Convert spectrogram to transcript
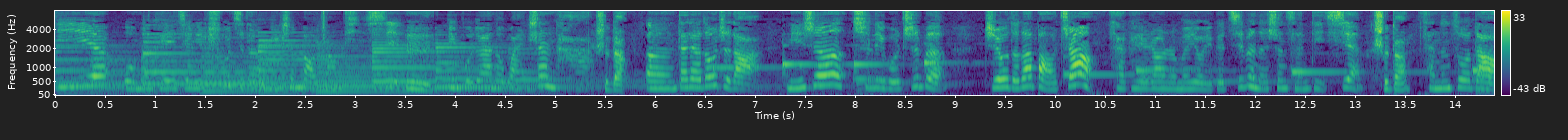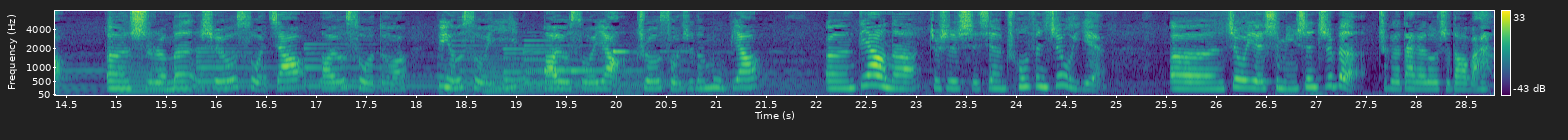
第一，我们可以建立初级的民生保障体系，嗯，并不断的完善它。是的，嗯，大家都知道啊，民生是立国之本，只有得到保障，才可以让人们有一个基本的生存底线，是的，才能做到，嗯，使人们学有所教，老有所得，病有所医，老有所养，住有所居的目标。嗯，第二呢，就是实现充分就业。嗯，就业是民生之本，这个大家都知道吧？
